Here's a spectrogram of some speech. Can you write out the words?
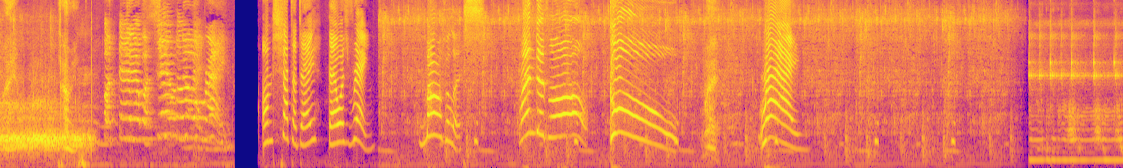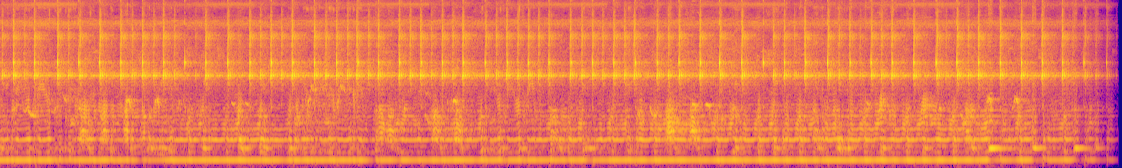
rain coming. But there was still no rain. On Saturday, there was rain. Marvellous! Wonderful! Go! Rain! rain.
